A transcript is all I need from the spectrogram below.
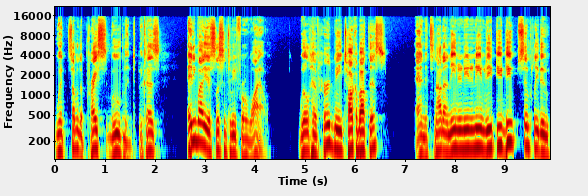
with some of the price movement because anybody that's listened to me for a while will have heard me talk about this. And it's not a need, need, need, need, need, simply to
